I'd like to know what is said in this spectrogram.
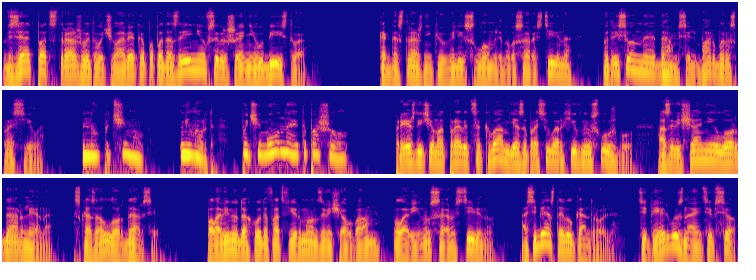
взять под стражу этого человека по подозрению в совершении убийства». Когда стражники увели сломленного сэра Стивена, потрясенная дамсель Барбара спросила — «Но почему? Милорд, почему он на это пошел?» «Прежде чем отправиться к вам, я запросил архивную службу о завещании лорда Орлена», — сказал лорд Дарси. «Половину доходов от фирмы он завещал вам, половину сэру Стивену, а себе оставил контроль. Теперь вы знаете все».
